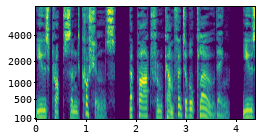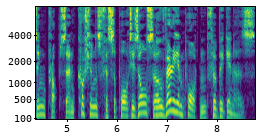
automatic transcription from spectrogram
Use props and cushions. Apart from comfortable clothing, using props and cushions for support is also very important for beginners.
